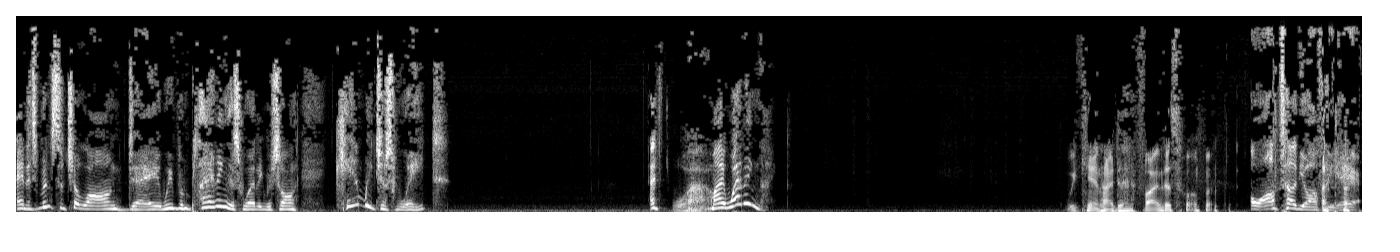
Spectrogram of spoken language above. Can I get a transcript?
and it's been such a long day. We've been planning this wedding for so long. Can't we just wait? At Wow. my wedding night. We can't identify this woman. Oh, I'll tell you off the air.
